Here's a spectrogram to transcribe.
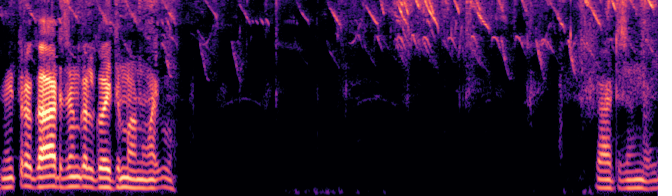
મિત્રો, ગાઢ જંગલ ગોધમાનું આવ્યું. ગાઢ જંગલ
